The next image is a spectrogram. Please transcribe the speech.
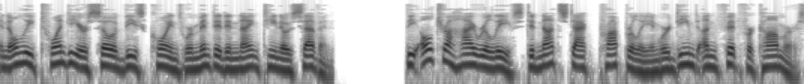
and only 20 or so of these coins were minted in 1907. The ultra-high reliefs did not stack properly and were deemed unfit for commerce.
